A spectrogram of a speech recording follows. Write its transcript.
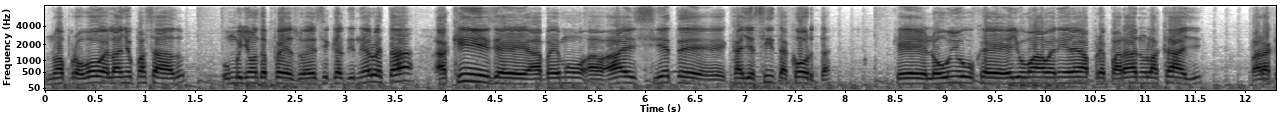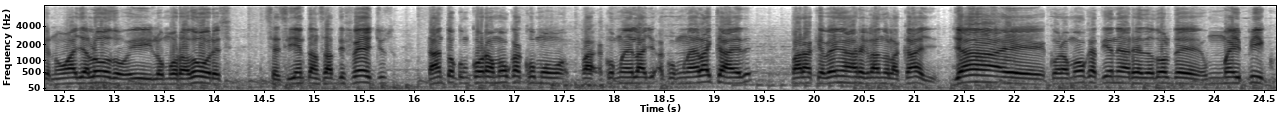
nos aprobó el año pasado un millón de pesos, es decir que el dinero está aquí, eh, vemos, hay siete callecitas cortas que lo único que ellos van a venir es a prepararnos la calle para que no haya lodo y los moradores se sientan satisfechos, tanto con Coramoca como con el, con el alcalde, para que vengan arreglando la calle. Ya eh, Coramoca tiene alrededor de un mes y pico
